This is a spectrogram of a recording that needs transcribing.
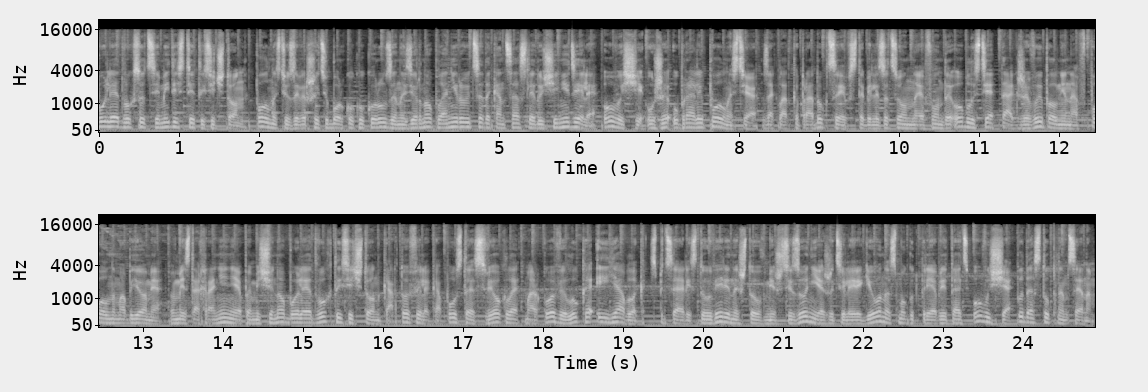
более 270 тысяч тонн. Полностью завершить уборку кукурузы на зерно планируется до конца следующей недели. Овощи уже убрали полностью. Закладка продукции в стабилизационные фонды области также выполнена в полном объеме. В места хранения помещено более 2000 тонн картофеля, капусты, капусты, свеклы, моркови, лука и яблок. Специалисты уверены, что в межсезонье жители региона смогут приобретать овощи по доступным ценам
